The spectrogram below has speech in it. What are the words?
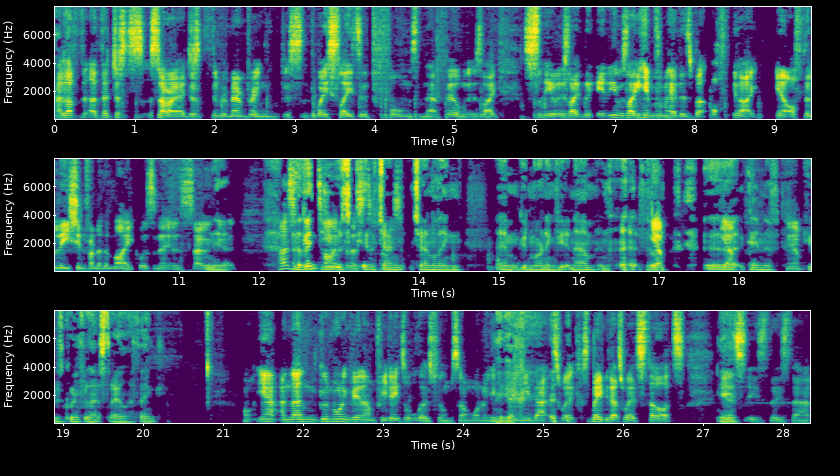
I love the, the just. Sorry, I just remembering just the way Slater performs in that film. It was like it was like it, it was like him from Heathers, but off, you know, like you know, off the leash in front of the mic, wasn't it? It was so Yeah. good. That was a I think he was kind of chan- channeling um, Good Morning Vietnam in that film. Yep. Uh, Yep. That kind of, Yep. he was going for that style, I think. Oh, yeah, and then Good Morning Vietnam predates all those films, so I'm wondering if Yeah. maybe that's where maybe that's where it starts. Yeah. Is is is that?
